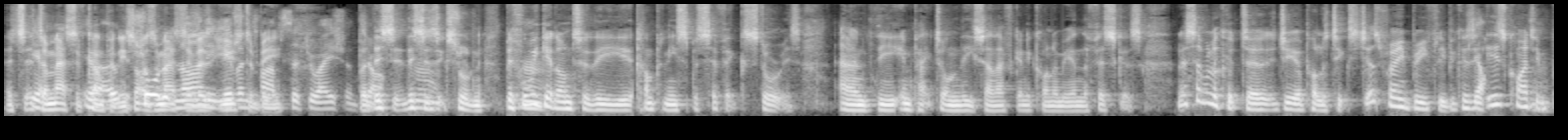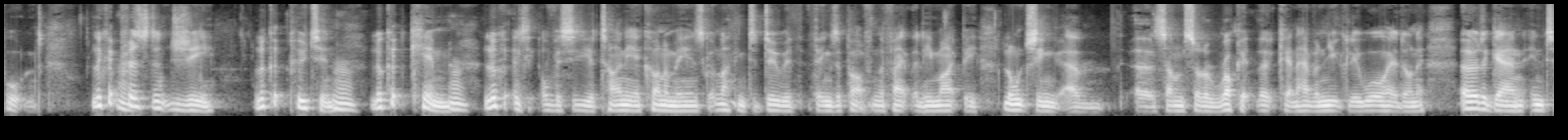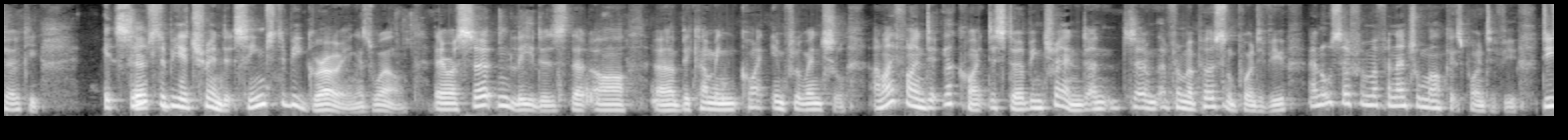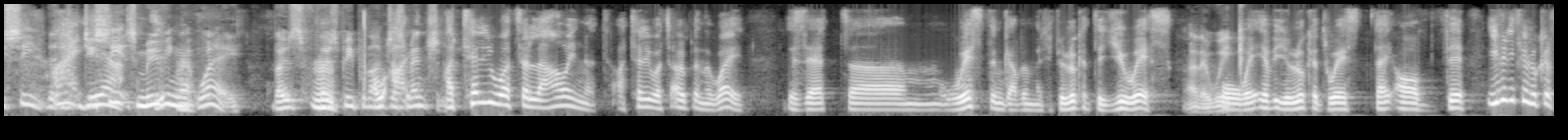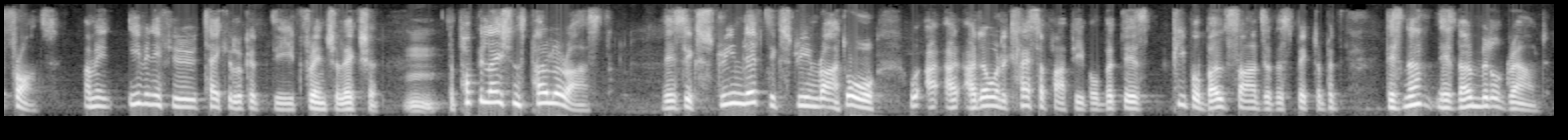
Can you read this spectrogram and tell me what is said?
it's it's yeah, a massive you know, company. it's not as massive as it used to be. Situations, But this this Mm. is extraordinary. Before we get on to the company specific stories and the impact on the South African economy and the fiscus, let's have a look at uh, geopolitics just very briefly because it Yeah. is quite important. Look at President Xi. Look at Putin. Look at Kim. Look at obviously a tiny economy and it's got nothing to do with things apart from the fact that he might be launching um, uh, some sort of rocket that can have a nuclear warhead on it. Erdogan in Turkey. It seems to be a trend. It seems to be growing as well. There are certain leaders that are uh, becoming quite influential, and I find it a quite disturbing trend. And um, from a personal point of view, and also from a financial markets point of view, do you see? That, do you see it's moving that way? Those those people that I've Oh, just I, mentioned. I tell you what's allowing it. I tell you what's opened the way is that um, Western government. If you look at the U.S. Oh, they're or wherever you look at West, they are there. Even if you look at France, I mean, even if you take a look at the French election, Mm. the population's polarized. There's extreme left, extreme right, or I, I, I don't want to classify people, but there's people both sides of the spectrum. But there's no there's no middle ground,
